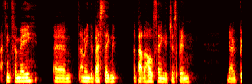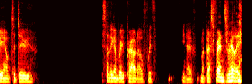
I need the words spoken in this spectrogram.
I think for me, um, I mean, the best thing about the whole thing has just been, you know, being able to do something I'm really proud of with, you know, my best friends. Really,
